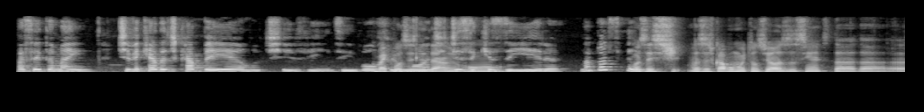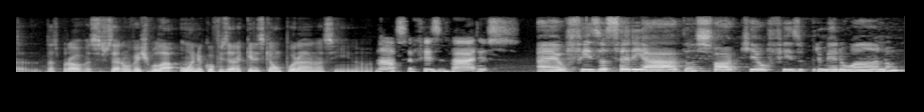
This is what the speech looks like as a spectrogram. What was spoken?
Passei também. Tive queda de cabelo, tive desenvolvi Como é que vocês um monte lidaram de com- ziquezira. Mas passei. Vocês, vocês ficavam muito ansiosos, assim, antes da, da- das provas? Vocês fizeram um vestibular único ou fizeram aqueles que é um por ano, assim? no- Nossa, eu fiz vários. É, eu fiz o seriado, só que eu fiz o primeiro ano.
